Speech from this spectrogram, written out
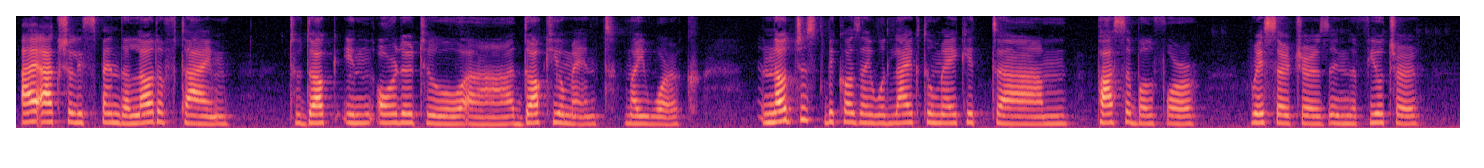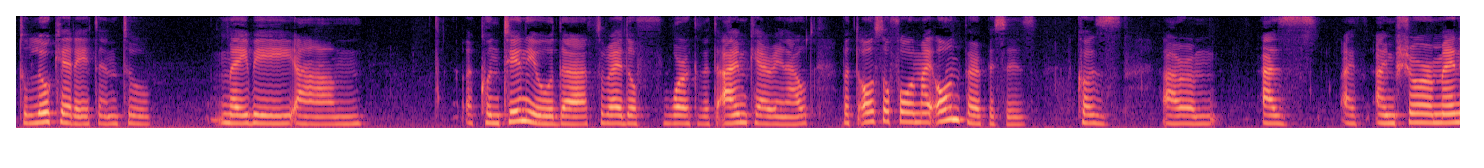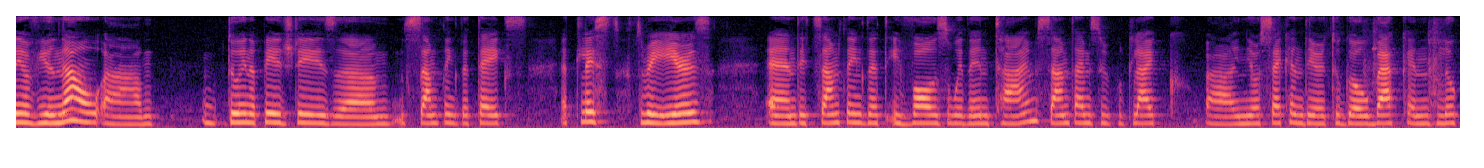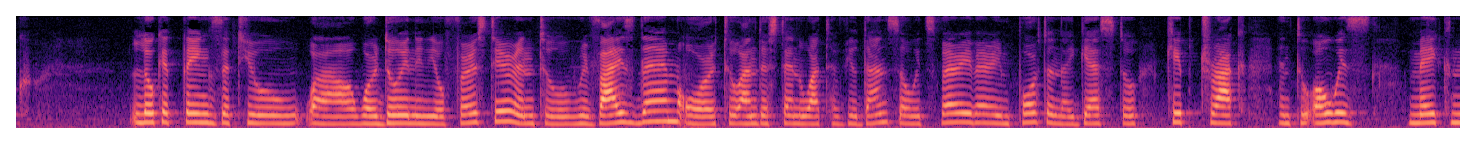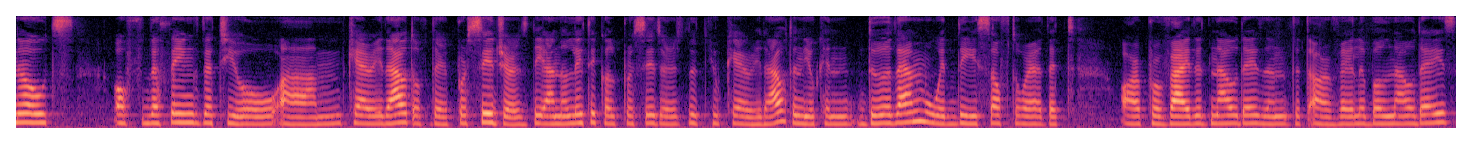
I actually spend a lot of time to doc in order to uh, document my work. Not just because I would like to make it um, possible for researchers in the future to look at it and to maybe um, continue the thread of work that I'm carrying out, but also for my own purposes. Because um, as I, am sure many of you know, um, doing a PhD is um, something that takes at least three years and it's something that evolves within time. Sometimes you would like uh, in your second year to go back and look look at things that you uh, were doing in your first year and to revise them or to understand what have you done. So it's very, very important, I guess, to keep track and to always make notes of the things that you um, carried out, of the procedures, the analytical procedures that you carried out, and you can do them with the software that are provided nowadays and that are available nowadays.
